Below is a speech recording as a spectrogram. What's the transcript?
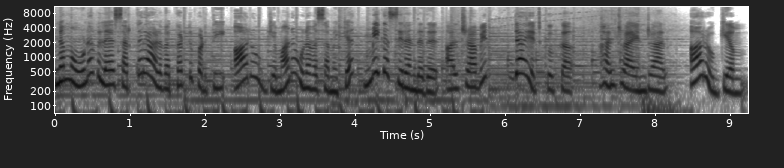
நம்ம உணவுல சர்க்கரை அளவை கட்டுப்படுத்தி ஆரோக்கியமான உணவை சமைக்க மிக சிறந்தது. அல்ட்ராவின் டயட் குக்கர் அல்ட்ரா என்றால் ஆரோக்கியம்.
